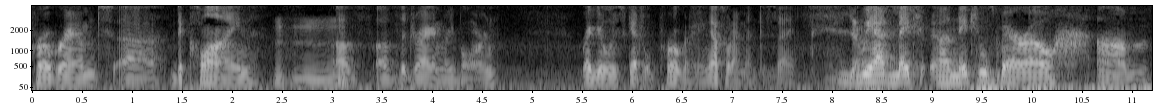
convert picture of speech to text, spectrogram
programmed uh, decline Mm-hmm. of of the Dragon Reborn. Regularly scheduled programming. That's what I meant to say. Yes. We had Matr- uh, Natrin's Barrow, um,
